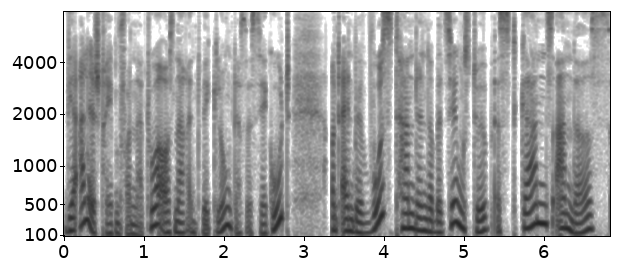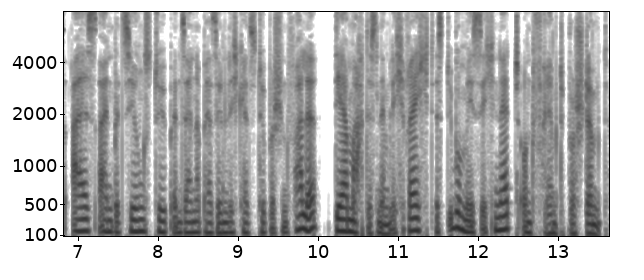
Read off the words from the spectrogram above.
Wir alle streben von Natur aus nach Entwicklung, das ist sehr gut, und ein bewusst handelnder Beziehungstyp ist ganz anders als ein Beziehungstyp in seiner persönlichkeitstypischen Falle. Der macht es nämlich recht, ist übermäßig nett und fremdbestimmt.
